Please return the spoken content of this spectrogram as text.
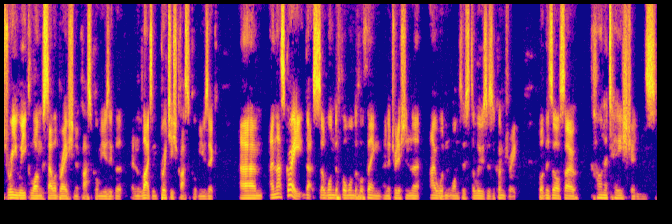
three week long celebration of classical music that, and largely British classical music um, and that's great. That's a wonderful, wonderful thing and a tradition that I wouldn't want us to lose as a country. But there's also connotations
